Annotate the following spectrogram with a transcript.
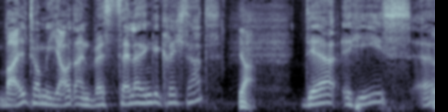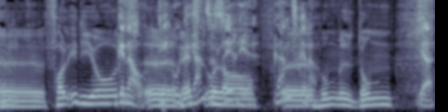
Weil Tommy Jaud einen Bestseller hingekriegt hat. Ja. Der hieß. Ähm, Äh, Vollidiot, Genau, die- äh, und die ganze Serie, ganz äh, genau. Hummel, dumm. Ja.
